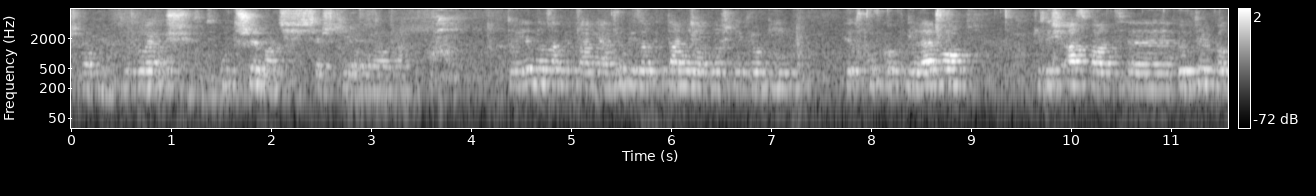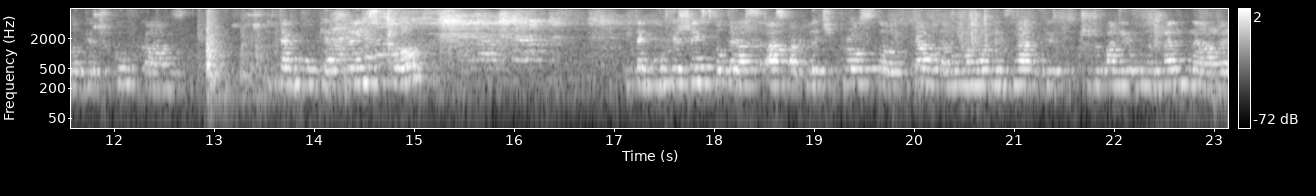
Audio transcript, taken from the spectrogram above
Trzeba by było jakoś utrzymać ścieżki rowerowe. To jedno zapytanie, a drugie zapytanie odnośnie drogi Piotrkówko-Chmielewo. Kiedyś asfalt e, był tylko do Piotrkówka i tak było pierwszeństwo. I tak było pierwszeństwo, teraz asfalt leci prosto i prawo, tam nie ma żadnych znaków, jest to skrzyżowanie równorzędne, ale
